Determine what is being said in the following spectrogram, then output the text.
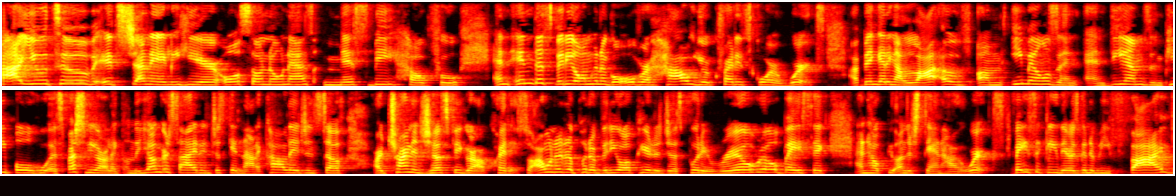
Hi YouTube, it's Janely here, also known as Miss Be Helpful. And in this video, I'm gonna go over how your credit score works. I've been getting a lot of um, emails and, and DMs and people who especially are like on the younger side and just getting out of college and stuff are trying to just figure out credit. So I wanted to put a video up here to just put it real, real basic and help you understand how it works. Basically, there's gonna be five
